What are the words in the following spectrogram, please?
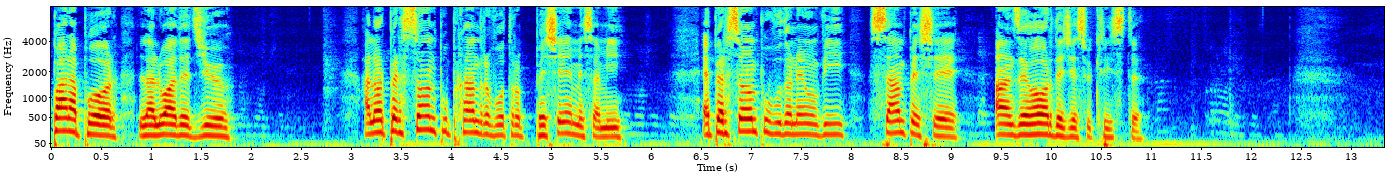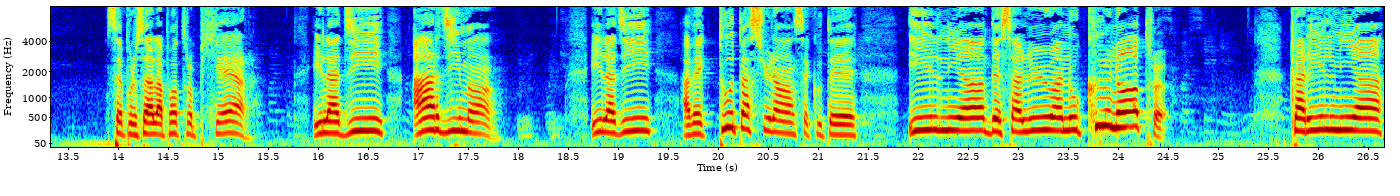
par rapport à la loi de Dieu. Alors personne ne peut prendre votre péché, mes amis, et personne ne peut vous donner une vie sans péché en dehors de Jésus-Christ. C'est pour ça l'apôtre Pierre, il a dit hardiment, il a dit avec toute assurance, écoutez, il n'y a de salut en aucun autre, car il n'y a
